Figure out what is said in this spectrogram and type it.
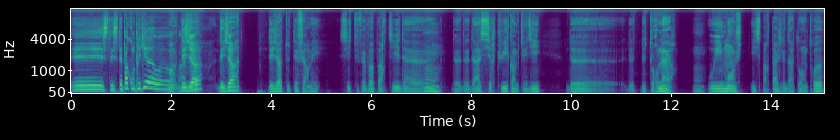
Et c'était c'était pas compliqué. euh, Bon, déjà, déjà, déjà, tout est fermé. Si tu fais pas partie d'un de- de- d'un circuit, comme tu dis, de, de, de tourneurs, Hmm. où ils mangent, ils se partagent les gâteaux entre eux,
